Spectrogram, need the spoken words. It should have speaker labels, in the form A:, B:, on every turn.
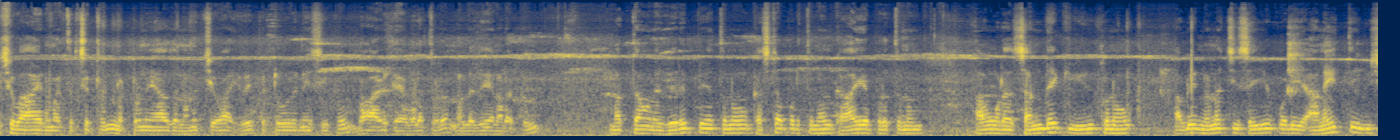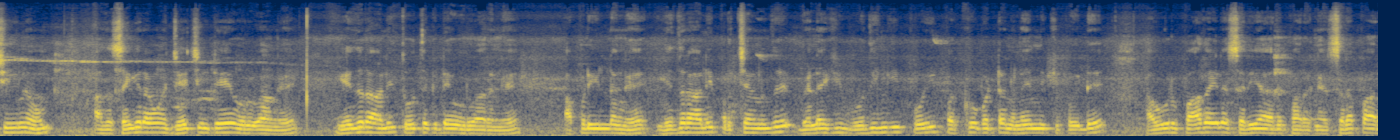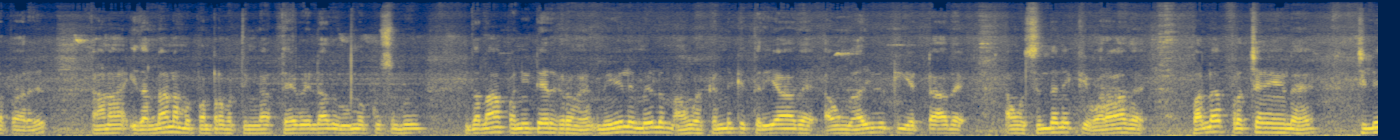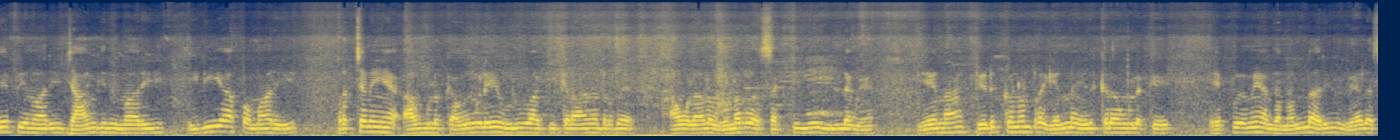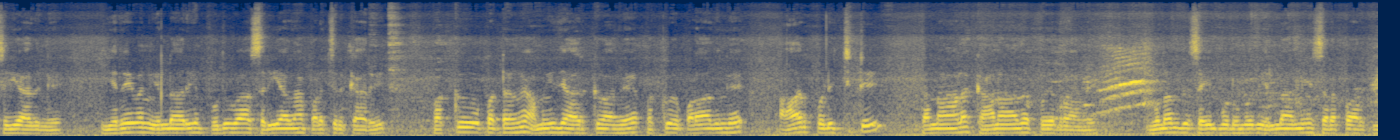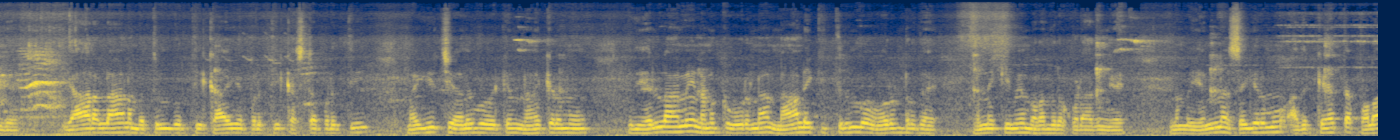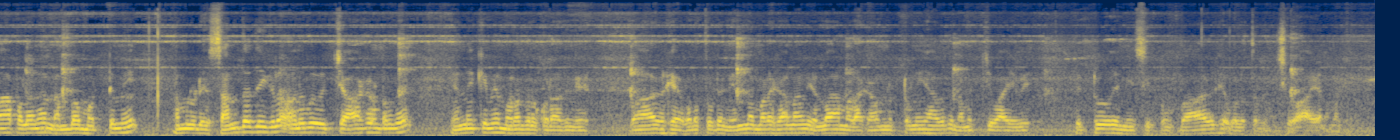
A: சிவாய நம திருச்சிற்றும் நற்றுணையாவது நமச்சிவாயுவை பெற்றோரை நேசிப்போம். வாழ்க வளத்துடன் நல்லதே நடக்கும். மற்றவங்களை வெறுப்பேற்றணும் கஷ்டப்படுத்தணும் காயப்படுத்தணும் அவங்களோட சண்டைக்கு இழுக்கணும் அப்படின்னு நினச்சி செய்யக்கூடிய அனைத்து விஷயங்களும் அதை செய்கிறவங்க ஜெயிச்சுக்கிட்டே வருவாங்க. எதிராளி தோற்றுக்கிட்டே வருவாருங்க. அப்படி இல்லைங்க. எதிராளி பிரச்சனைலேருந்து விலகி ஒதுங்கி போய் பக்குவப்பட்ட நிலைமைக்கு போயிட்டு அவர் பாதையில் சரியாக இருப்பாருங்க சிறப்பாக இருப்பார். ஆனால் இதெல்லாம் நம்ம பண்ணுறோம் பார்த்தீங்களா தேவையில்லாத ஊமை குசும்பு இதெல்லாம் பண்ணிகிட்டே இருக்கிறவங்க மேலும் மேலும் அவங்க கண்ணுக்கு தெரியாத அவங்க அறிவுக்கு எட்டாத அவங்க சிந்தனைக்கு வராத பல பிரச்சனைகளை ஜிலேபி மாதிரி ஜாங்கிரி மாதிரி இடியாப்பம் மாதிரி பிரச்சனையை அவங்களுக்கு அவங்களே உருவாக்கிக்கிறாங்கன்றத அவங்களால உணர்கிற சக்தியே இல்லைங்க. ஏன்னா கெடுக்கணுன்ற எண்ணம் இருக்கிறவங்களுக்கு எப்பவுமே அந்த நல்ல அறிவு வேலை செய்யாதுங்க. இறைவன் எல்லாரையும் பொதுவாக சரியாக தான் படைச்சிருக்காரு. பக்குவப்பட்டவங்க அமைதியாக இருக்குவாங்க. பக்குவப்படாதுங்க. ஆர்ப்படிச்சுட்டு தன்னால் காணாத போயிடுறாங்க. உணர்ந்து செயல்படும்போது எல்லாமே சிறப்பாக இருக்குது. யாரெல்லாம் நம்ம துன்புறுத்தி காயப்படுத்தி கஷ்டப்படுத்தி மகிழ்ச்சி அனுபவிக்கணும்னு நினைக்கிறோமோ இது எல்லாமே நமக்கு ஒரு நாள் நாளைக்கு திரும்ப வருன்றதை என்றைக்குமே மறந்துடக்கூடாதுங்க. நம்ம என்ன செய்கிறோமோ அதுக்கேற்ற பலாபலனை நம்ம மட்டுமே நம்மளுடைய சந்ததிகளும் அனுபவிச்சு ஆகன்றதை என்றைக்குமே மறந்துடக்கூடாதுங்க. வாழ்க வளத்துடன் என்ன மழகானாலும் எல்லா மழகாவும் மட்டுமையாவது நமச்சிவாயவே. பெற்றோரை நேசிப்போம். வாழ்க வளத்துடன் சிவாய நமக்கு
